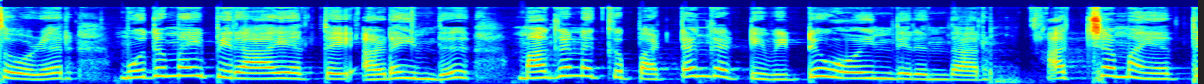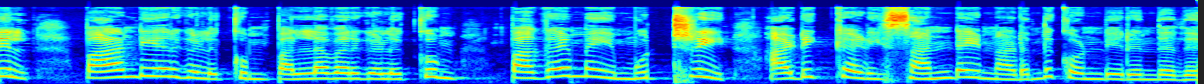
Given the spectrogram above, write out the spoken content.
சோழர் முதுமை பிராயத்தை அடைந்து மகனுக்கு பட்டம் கட்டிவிட்டு ஓய்ந்திருந்தார். அச்சமயத்தில் பாண்டியர்களுக்கும் பல்லவர்களுக்கும் பகைமை முற்றி அடிக்கடி சண்டை நடந்து கொண்டிருந்தது.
